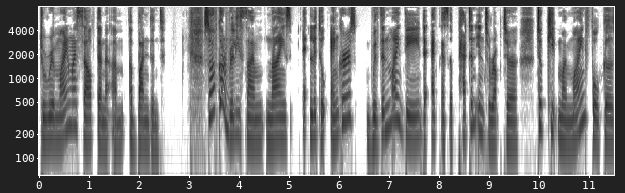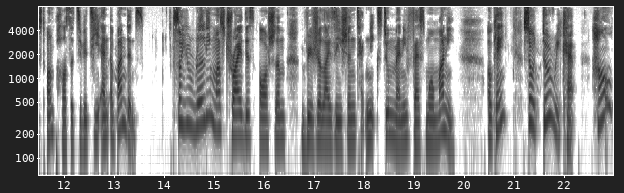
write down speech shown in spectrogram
to remind myself that I'm abundant. So I've got really some nice little anchors within my day that act as a pattern interrupter to keep my mind focused on positivity and abundance. So you really must try this awesome visualization techniques to manifest more money. Okay. So to recap, how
